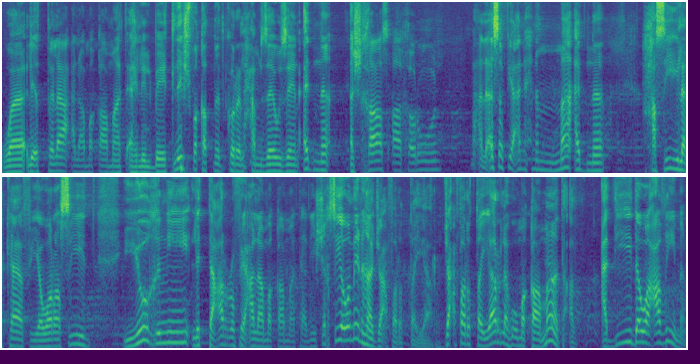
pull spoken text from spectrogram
والاطلاع على مقامات أهل البيت. ليش فقط نذكر الحمزة وزين؟ عندنا أشخاص آخرون. مع الأسف يعني إحنا ما عندنا حصيلة كافية ورصيد يغني للتعرف على مقامات هذه الشخصية ومنها جعفر الطيار. جعفر الطيار له مقامات عديدة وعظيمة.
